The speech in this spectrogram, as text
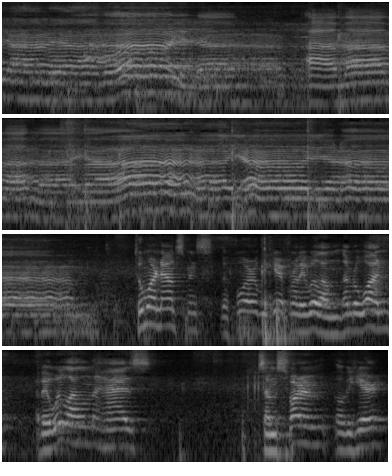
Yeah. More announcements before we hear from Rabbi Wilhelm. Number one, Rabbi Wilhelm has some svarim over here,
